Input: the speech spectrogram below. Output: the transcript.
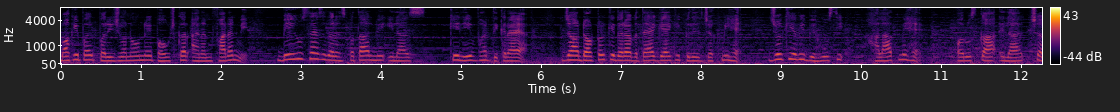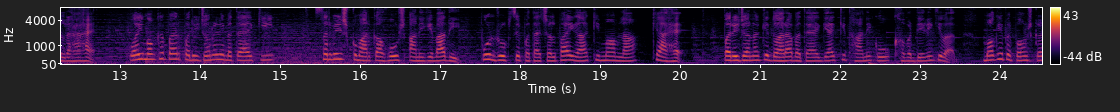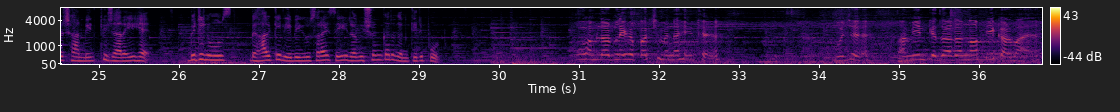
मौके पर परिजनों ने पहुंचकर आनंद फानन में बेगूसराय सदर अस्पताल में इलाज के लिए भर्ती कराया, जहाँ डॉक्टर के द्वारा बताया गया कि पीड़ित जख्मी है, जो कि अभी बेहोशी हालात में है और उसका इलाज चल रहा है। वही मौके पर परिजनों ने बताया कि सर्वेश कुमार का होश आने के बाद ही पूर्ण रूप से पता चल पाएगा कि मामला क्या है। परिजनों के द्वारा बताया गया कि थाने को खबर देने के बाद मौके पर पहुंचकर छानबीन की जा रही है। बीटी न्यूज़ बिहार के लिए बेगूसराय से रविशंकर गन की रिपोर्ट। हम लड़ने के पक्ष में नहीं थे। मुझे अमीन के द्वारा नापी करवाए।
